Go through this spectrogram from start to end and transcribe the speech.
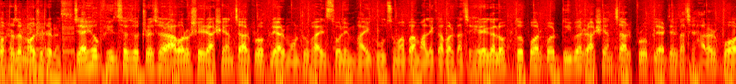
দশ হাজার নয়শো ড্যামেজ। যাই হোক ভিনসেন্সো ট্রেসার আবারও সেই রাশিয়ান চার প্রো প্লেয়ার মন্টু ভাই, সলিম ভাই, কুলসুমাপা, মালিক আবার কাছে হেরে গেল। তো পরপর দুইবার রাশিয়ান চার প্রো প্লেয়ারদের কাছে হারার পর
